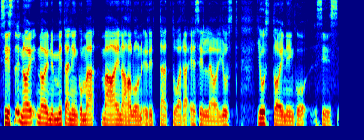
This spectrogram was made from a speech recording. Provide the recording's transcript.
Siis noin noi nyt, mitä niin kuin mä, mä aina haluan yrittää tuoda esille on just, just toi niin kuin, siis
